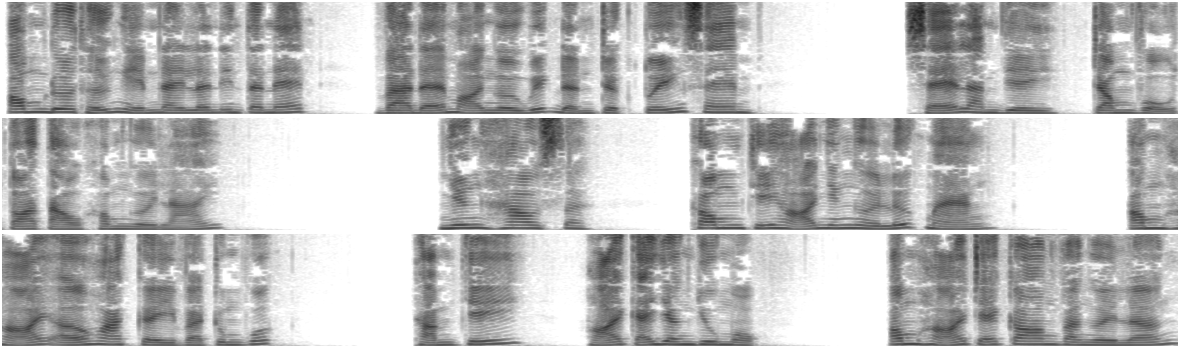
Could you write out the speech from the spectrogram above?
Ông đưa thử nghiệm này lên Internet và để mọi người quyết định trực tuyến xem sẽ làm gì trong vụ toa tàu không người lái. Nhưng House không chỉ hỏi những người lướt mạng, ông hỏi ở Hoa Kỳ và Trung Quốc, thậm chí hỏi cả dân du mục. Ông hỏi trẻ con và người lớn,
